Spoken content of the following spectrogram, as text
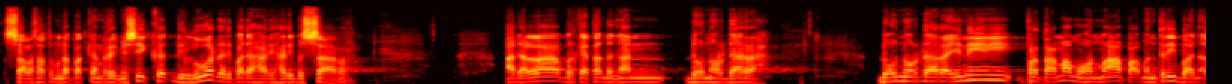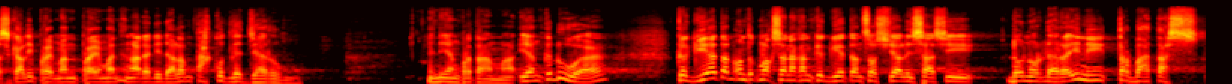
Salah satu mendapatkan remisi ke, di luar daripada hari-hari besar adalah berkaitan dengan donor darah. Donor darah ini pertama mohon maaf Pak Menteri banyak sekali preman-preman yang ada di dalam takut lihat jarum. Ini yang pertama. Yang kedua, kegiatan untuk melaksanakan kegiatan sosialisasi donor darah ini terbatas.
